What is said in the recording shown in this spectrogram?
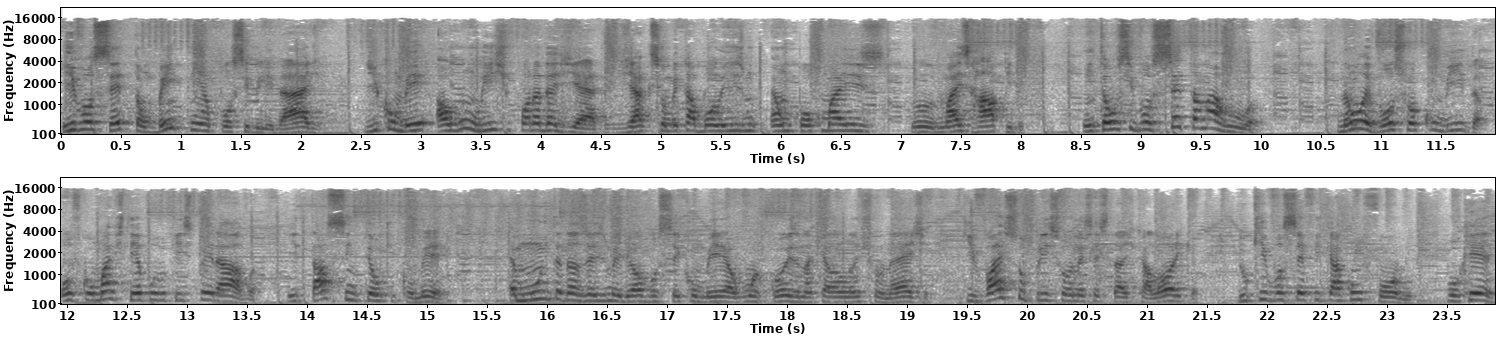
E você também tem a possibilidade de comer algum lixo fora da dieta, já que seu metabolismo é um pouco mais, mais rápido. Então, se você está na rua, não levou sua comida ou ficou mais tempo do que esperava e está sem ter o que comer, é muitas das vezes melhor você comer alguma coisa naquela lanchonete que vai suprir sua necessidade calórica do que você ficar com fome. Porque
